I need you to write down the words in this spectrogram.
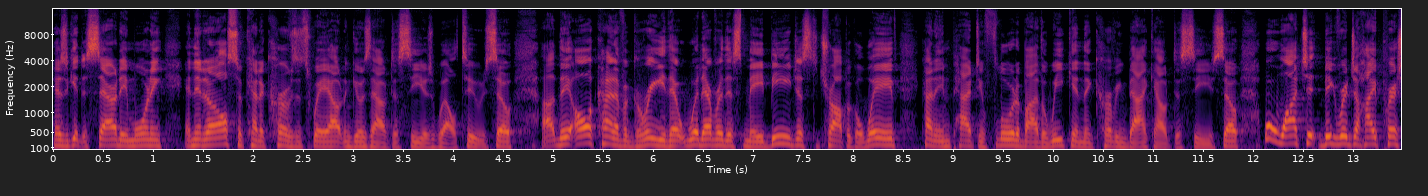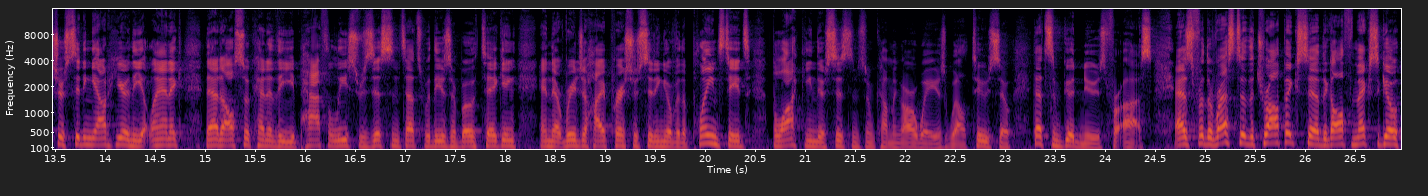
as we get to Saturday morning. And then it also kind of curves its way out and goes out to sea as well, too. So uh, they all kind of agree that whatever this may be, just a tropical wave, kind of impacting Florida by the weekend, then curving back out to sea. So we'll watch it. Big ridge of high pressure sitting out here in the Atlantic. That also kind of the path of least resistance. That's where these are both taking. And that ridge of high pressure sitting over the plain states, blocking their systems from coming our way as well, too. So that's some good news for us. As for the rest of the tropics, uh, the Gulf of Mexico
